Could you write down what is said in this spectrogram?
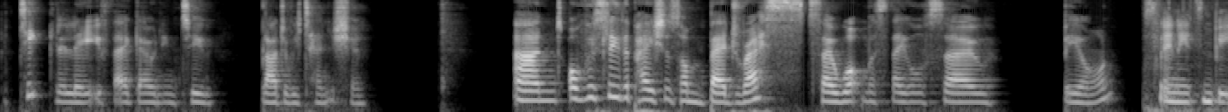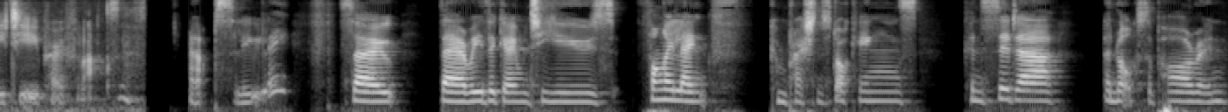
particularly if they're going into bladder retention. And obviously, the patient's on bed rest. So, what must they also be on? So they need some VTE prophylaxis. Absolutely. So, they're either going to use thigh length compression stockings, consider enoxaparin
